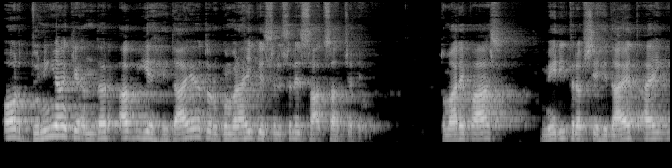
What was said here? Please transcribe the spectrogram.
اور دنیا کے اندر اب یہ ہدایت اور گمراہی کے سلسلے ساتھ ساتھ چلے۔ تمہارے پاس میری طرف سے ہدایت آئے گی۔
